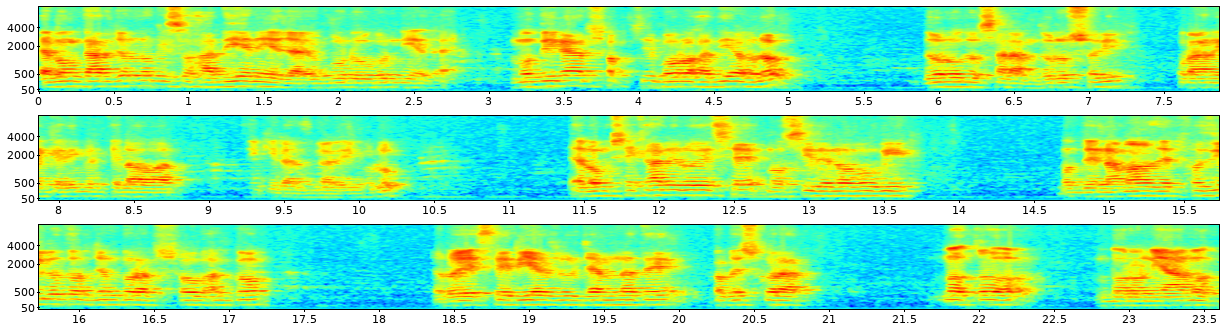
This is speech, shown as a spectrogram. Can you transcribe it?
এবং তার জন্য কিছু হাদিয়া নিয়ে যায় উপর উপর নিয়ে যায়। মদিনার সবচেয়ে বড় হাদিয়া হলো দরুদ সালাম, দরুদ শরীফ, কোরআনে কারিমের তেলাওয়াত, জিকির, আজগার, এগুলো এবং সেখানে রয়েছে মসজিদে নববীর মধ্যে নামাজের ফজিলত অর্জন করার সৌভাগ্য। রয়েছে রিয়াজুল জান্নাতে প্রবেশ করার মতো বড় নিয়ামত।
